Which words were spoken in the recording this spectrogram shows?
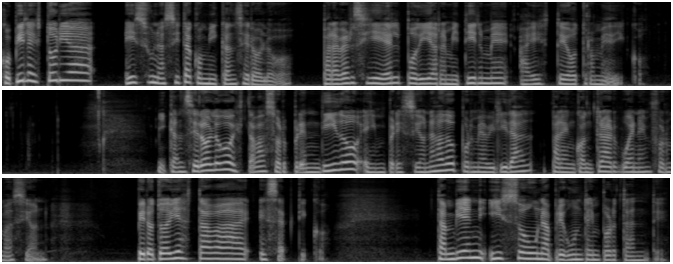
Copié la historia e hice una cita con mi cancerólogo para ver si él podía remitirme a este otro médico. Mi cancerólogo estaba sorprendido e impresionado por mi habilidad para encontrar buena información, pero todavía estaba escéptico. También hizo una pregunta importante.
